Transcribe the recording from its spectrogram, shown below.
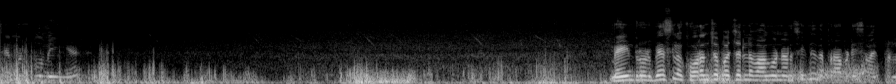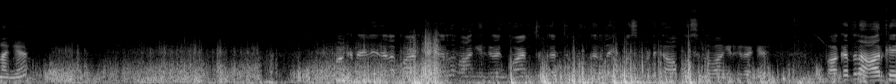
செம்மண் பூமிங்க. மெயின் ரோடு பேஸில் குறைஞ்ச பட்ஜெட்டில் வாங்கணும்னு நினச்சிங்கன்னா இந்த ப்ராப்பர்ட்டி செலக்ட் பண்ணலாங்க. பக்கத்துல இதெல்லாம் கோயம்புத்தூர் தான் வாங்கியிருக்கிறாங்க. கோயம்புத்தூர் திருப்பூர்ல இன்வெஸ்ட்மெண்ட்டுக்கு ஆப்போசிட்டில் வாங்கியிருக்கிறாங்க. பக்கத்தில் ஆர்கே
